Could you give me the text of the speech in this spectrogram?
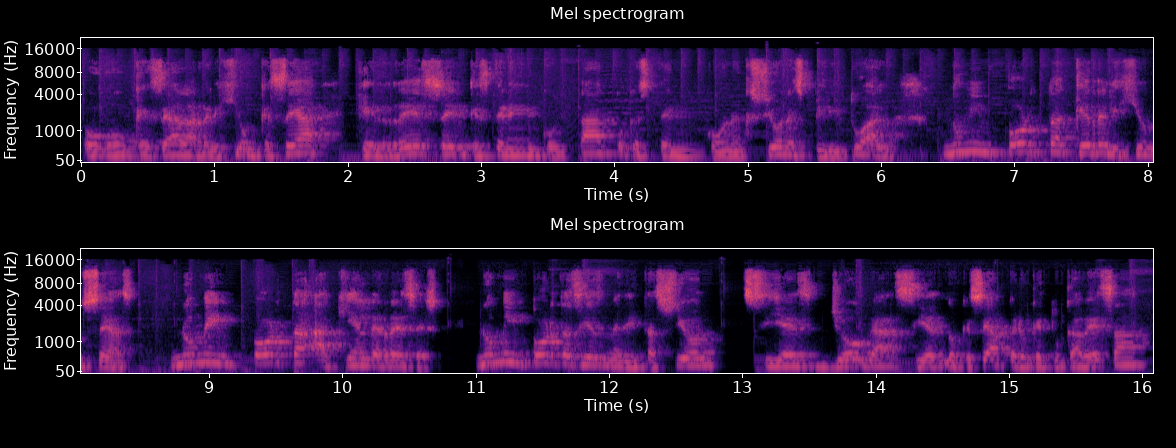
o, o, que sea la religión que sea, que recen, que estén en contacto, que estén en conexión espiritual. No me importa qué religión seas, no me importa a quién le reces. No me importa si es meditación, si es yoga, si es lo que sea, pero que tu cabeza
